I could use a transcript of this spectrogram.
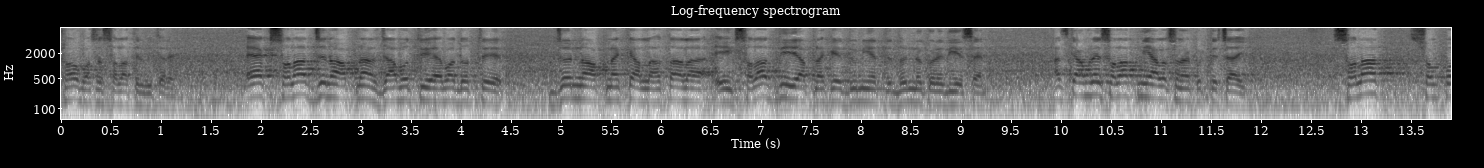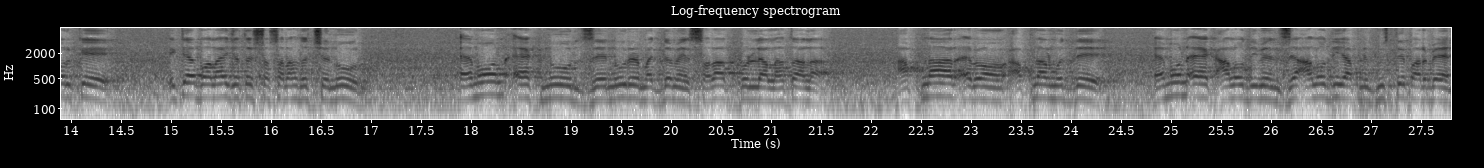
সব আছে সলাতের ভিতরে। এক সলাদ যেন আপনার যাবতীয় আবাদতের জন্য আপনাকে আল্লাহ তালা এই সলাদ দিয়ে আপনাকে দুনিয়াতে ধন্য করে দিয়েছেন। আজকে আমরা এই সলাৎ নিয়ে আলোচনা করতে চাই। সলাৎ সম্পর্কে এটা বলাই যথেষ্ট সলাৎ হচ্ছে নূর। এমন এক নূর যে নূরের মাধ্যমে সলাৎ পড়লে আল্লাহ তালা আপনার এবং আপনার মধ্যে এমন এক আলো দিবেন যে আলো দিয়ে আপনি বুঝতে পারবেন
